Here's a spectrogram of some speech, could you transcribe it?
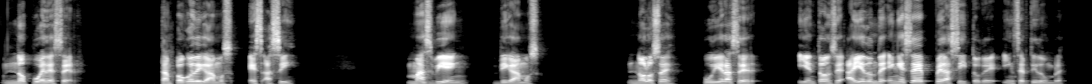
no puede ser. Tampoco digamos, es así. Más bien, digamos, no lo sé, pudiera ser. Y entonces ahí es donde, en ese pedacito de incertidumbre,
